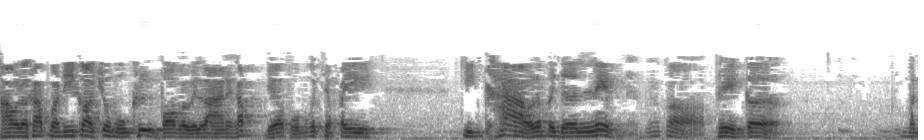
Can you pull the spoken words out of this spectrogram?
เอาละครับ วันนี้ก็ชั่วโมงครึ่งพอกับเวลานะครับ เดี๋ยวผมก็จะไปกินข้าวแล้วไปเดินเล่น แล้วก็เพลงก็ มัน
